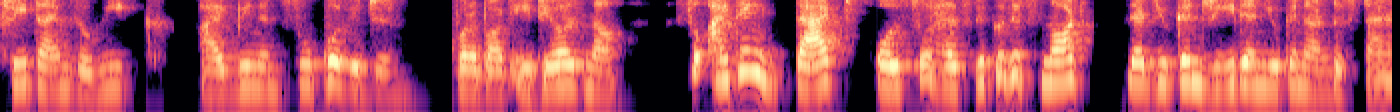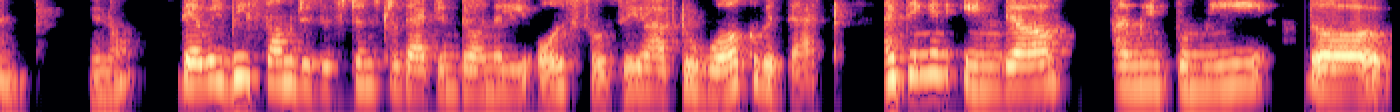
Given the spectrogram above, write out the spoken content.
three times a week. I've been in supervision for about eight years now. So I think that also helps because it's not that you can read and you can understand, you know, there will be some resistance to that internally also. So you have to work with that. I think in India, I mean, for me, the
